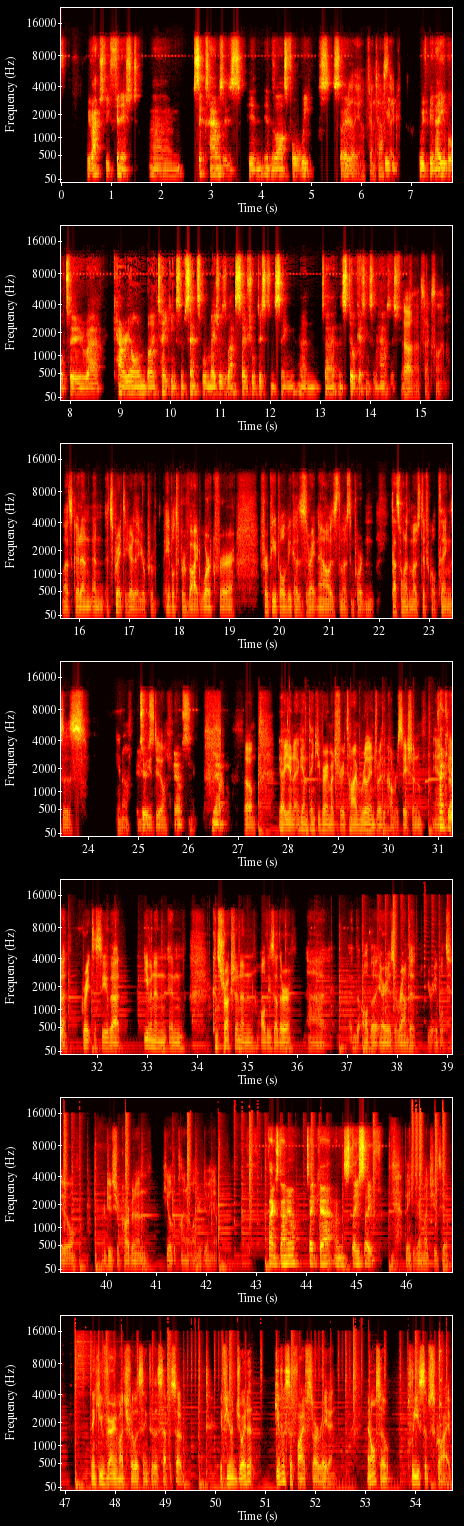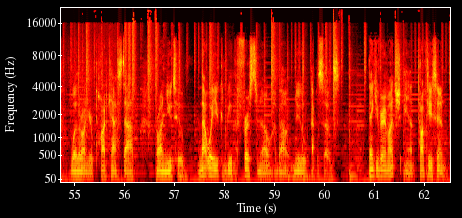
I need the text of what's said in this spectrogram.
we've actually finished um, six houses in in the last four weeks. So really fantastic. We, have been able to uh, carry on by taking some sensible measures about social distancing and uh, and still getting some houses. Finished. Oh, that's excellent. That's good, and and it's great to hear that you're pro- able to provide work for for people because right now is the most important. That's one of the most difficult things. Is you know it what is. you do. Yes. Yeah. So, yeah, Ian, again, thank you very much for your time. Really enjoyed the conversation. And, thank you. Uh, great to see that even in, in construction and all these other, uh, the, all the areas around it, you're able to reduce your carbon and heal the planet while you're doing it. Thanks, Daniel. Take care and stay safe. Yeah, thank you very much. You too. Thank you very much for listening to this episode. If you enjoyed it, give us a five star rating. And also, please subscribe, whether on your podcast app or on YouTube. And that way you can be the first to know about new episodes. Thank you very much and talk to you soon.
